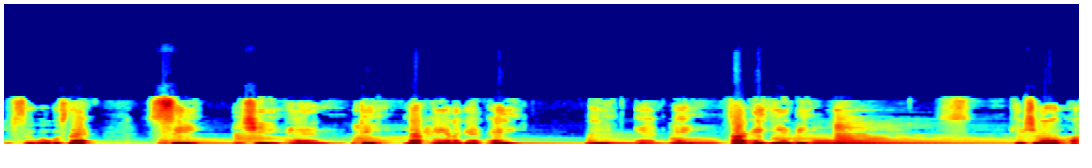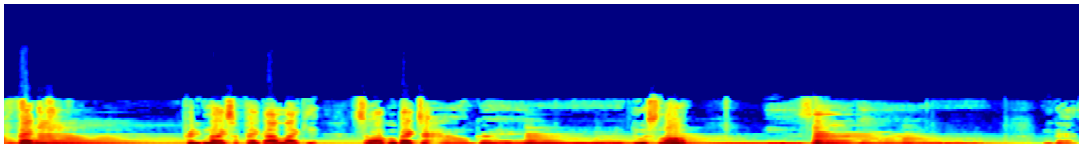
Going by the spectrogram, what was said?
You say, what was that? C, G, and D. Left hand I got A, E and A. Sorry, A, E, and B. Gives you a effect. Pretty nice effect. I like it. So I'll go back to how great. Do it slow. Is. We got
